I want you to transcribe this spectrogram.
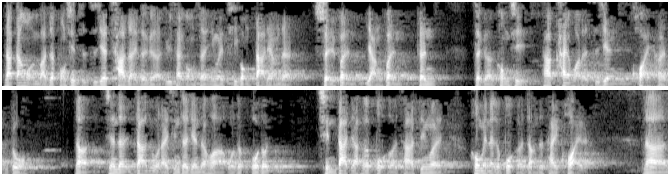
那当我们把这风信子直接插在这个鱼菜共生，因为提供大量的水分、养分跟这个空气，它开花的时间快很多。那现在大家如果来新车间的话，我都我都请大家喝薄荷茶，是因为后面那个薄荷长得太快了。那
